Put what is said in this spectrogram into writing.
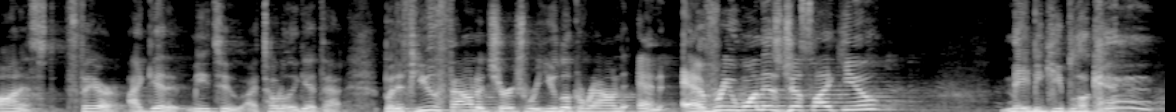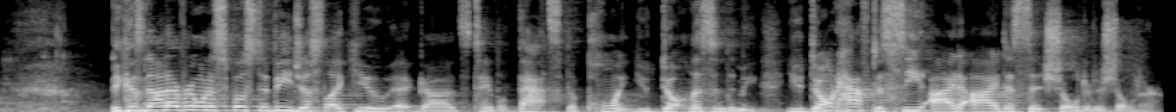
Honest, fair, I get it. Me too. I totally get that. But if you found a church where you look around and everyone is just like you, maybe keep looking. Because not everyone is supposed to be just like you at God's table. That's the point. You don't listen to me. You don't have to see eye to eye to sit shoulder to shoulder.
